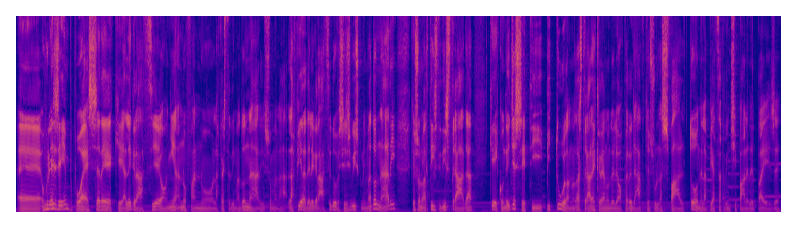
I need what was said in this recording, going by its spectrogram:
eh, un esempio può essere che alle Grazie ogni anno fanno la festa dei Madonnari, insomma la, la, fiera delle Grazie, dove si esibiscono i Madonnari, che sono artisti di strada che con dei gessetti pitturano la strada e creano delle opere d'arte sull'asfalto nella piazza principale del paese.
